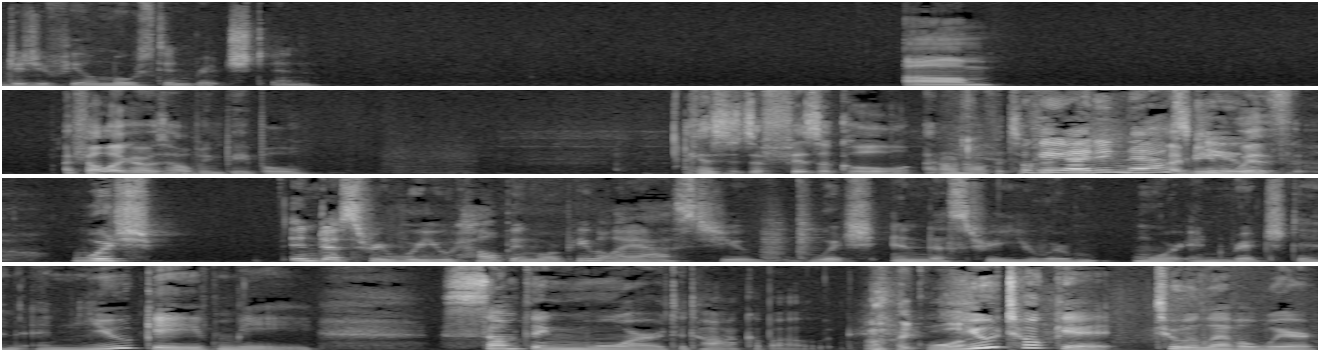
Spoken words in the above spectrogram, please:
did you feel most enriched in Um, I felt like I was helping people. I guess it's a physical. I don't know if it's okay i didn't ask I mean, you with which industry were you helping more people. I asked you which industry you were more enriched in and you gave me something more to talk about. Like what? You took it to a level where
